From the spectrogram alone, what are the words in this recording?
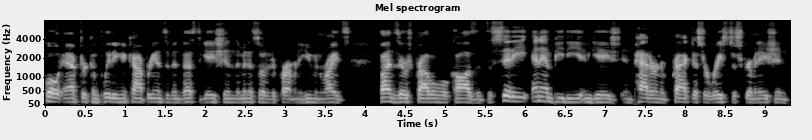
quote, after completing a comprehensive investigation, the Minnesota Department of Human Rights finds there's probable cause that the city and MPD engaged in pattern of practice or race discrimination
